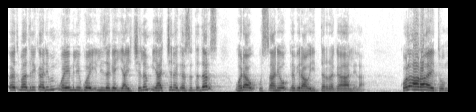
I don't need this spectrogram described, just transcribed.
ቅጥበት ሊቀድምም ወይም ሊጎይ ሊዘገይ አይችልም። ያቺ ነገር ስትደርስ ወዳው ውሳኔው ገቢራዊ ይደረጋል ይላል። قل أرأيتم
